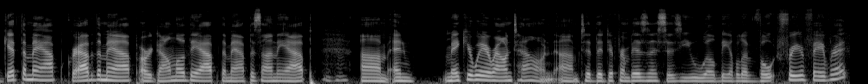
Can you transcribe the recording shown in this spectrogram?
get the map, grab the map, or download the app. The map is on the app, Mm-hmm. um, and make your way around town um, to the different businesses. You will be able to vote for your favorite,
